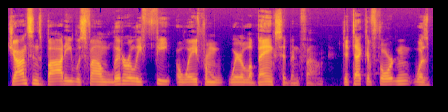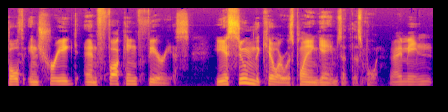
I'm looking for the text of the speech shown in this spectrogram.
Johnson's body was found literally feet away from where LeBanks had been found. Detective Thornton was both intrigued and fucking furious. He assumed the killer was playing games at this point. I mean,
